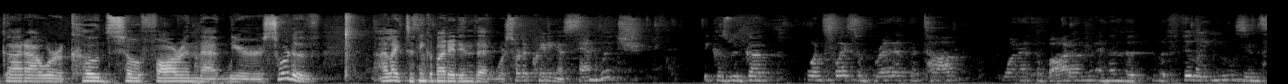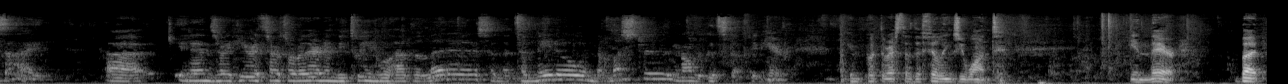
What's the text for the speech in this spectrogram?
got our code so far in that we're sort of, I like to think about it in that we're sort of creating a sandwich because we've got one slice of bread at the top, one at the bottom, and then the, the fillings inside. Uh, it ends right here, it starts over there, and in between we'll have the lettuce and the tomato and the mustard and all the good stuff in here. You can put the rest of the fillings you want in there. But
